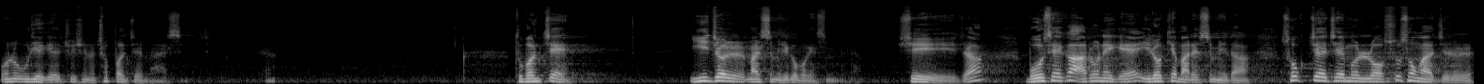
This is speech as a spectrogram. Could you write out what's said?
오늘 우리에게 주시는 첫 번째 말씀이죠. 두 번째, 2절 말씀 읽어보겠습니다. 시작. 모세가 아론에게 이렇게 말했습니다. 속죄 제물로 수송아지를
